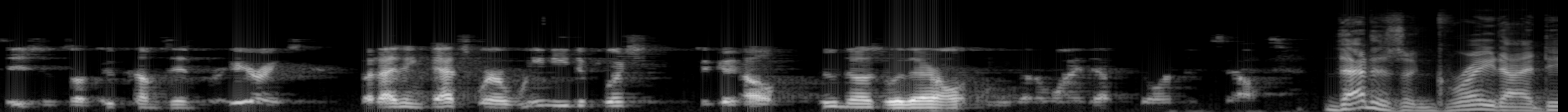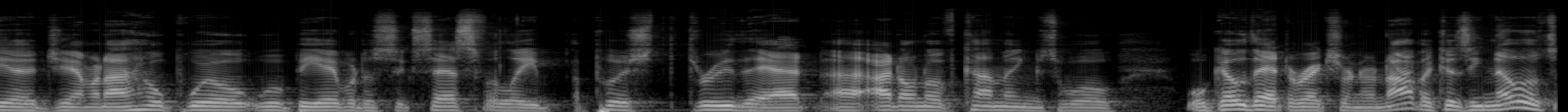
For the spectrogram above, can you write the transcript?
decisions on who comes in for hearings. But I think that's where we need to push to go. Who knows where they're ultimately going to wind up going themselves. That is a great idea, Jim, and I hope we'll we'll be able to successfully push through that. Uh, I don't know if Cummings will will go that direction or not because he knows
